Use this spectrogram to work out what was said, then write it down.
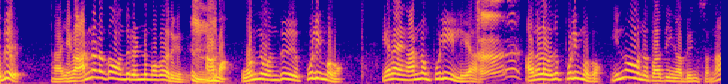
இது எங்க அண்ணனுக்கும் வந்து ரெண்டு முகம் இருக்குது. ஆமா. ஒன்னு வந்து புலி முகம். ஏன்னா எங்க அண்ணன் புலி இல்லையா? அதனால வந்து புலி முகம். இன்னும் ஒண்ணு பாத்தீங்க அப்படின்னு சொன்னா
